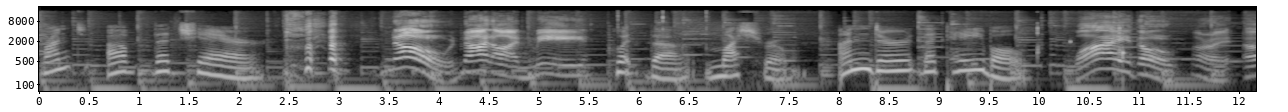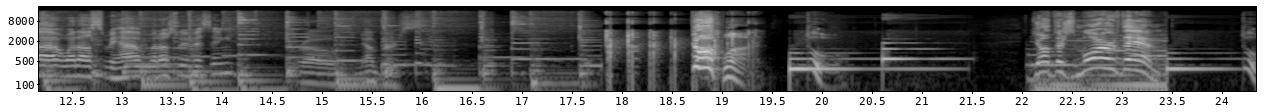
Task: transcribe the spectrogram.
front of the chair. No, not on me. Put the mushroom under the table. Why though? All right. Uh, what else do we have? What else are we missing? Bro, numbers. Oh! One, two, Yo, there's more of them. two.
